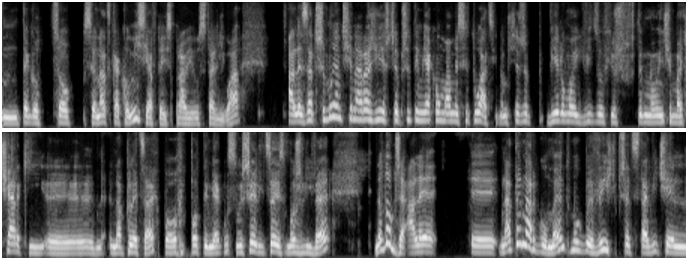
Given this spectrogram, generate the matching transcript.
mm, tego, co Senacka Komisja w tej sprawie ustaliła ale zatrzymując się na razie jeszcze przy tym, jaką mamy sytuację, no myślę, że wielu moich widzów już w tym momencie ma ciarki y, na plecach po, po tym, jak usłyszeli, co jest możliwe. No dobrze, ale y, na ten argument mógłby wyjść przedstawiciel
